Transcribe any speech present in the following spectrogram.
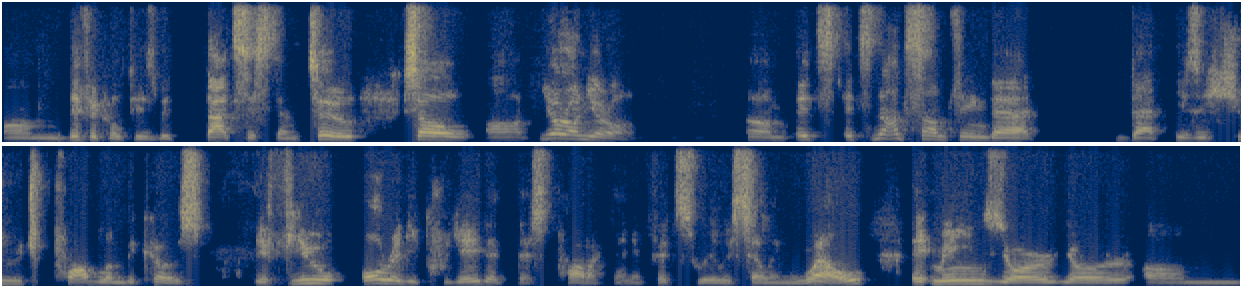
um, difficulties with that system too. So uh, you're on your own. Um, it's it's not something that that is a huge problem because if you already created this product and if it's really selling well, it means your your um,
